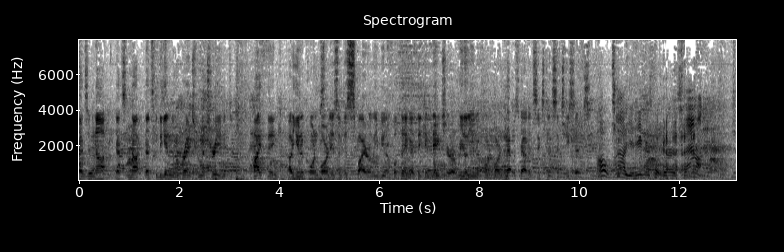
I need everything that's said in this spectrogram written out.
That's a knot. That's not. That's the beginning of a branch from a tree. I think a unicorn horn isn't this spirally beautiful thing. I think in nature, a real unicorn horn, and that was found in 1666. Oh wow, you even put words it's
